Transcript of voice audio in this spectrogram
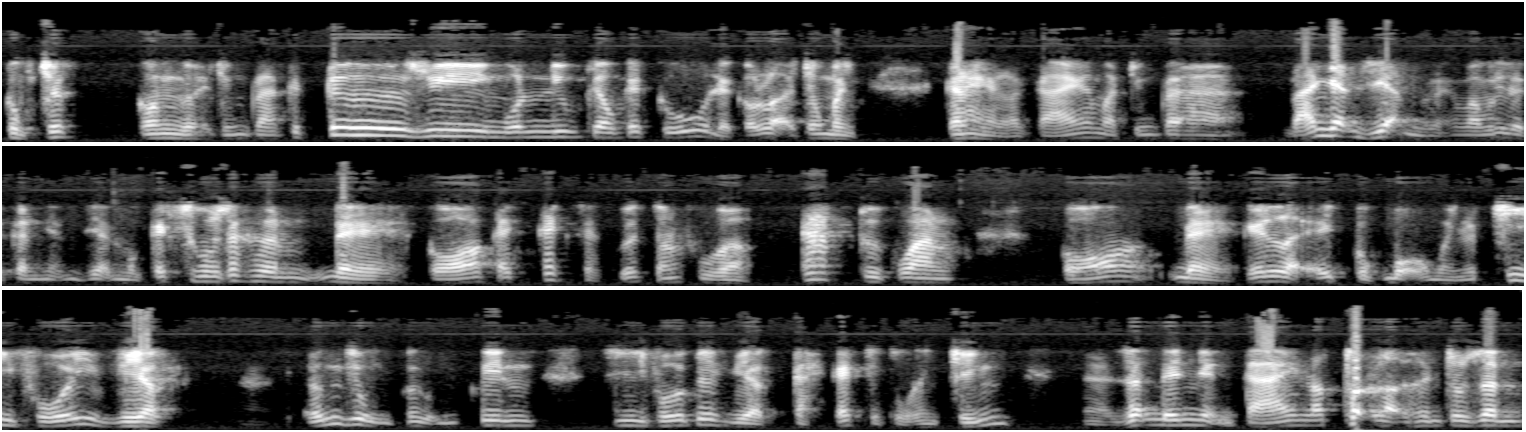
công chức con người chúng ta cái tư duy muốn níu kéo cái cũ để có lợi cho mình. Cái này là cái mà chúng ta đã nhận diện và bây giờ cần nhận diện một cách sâu sắc hơn để có cái cách giải quyết cho nó phù hợp. Các cơ quan có để cái lợi ích cục bộ mình nó chi phối việc ứng dụng công nghệ tin chi phối cái việc cải cách thủ tục hành chính ờ, dẫn đến những cái nó thuận lợi hơn cho dân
